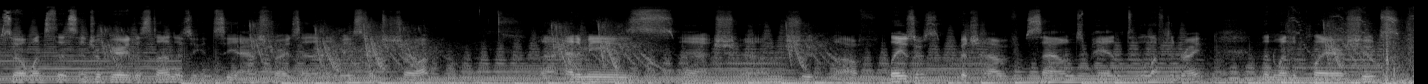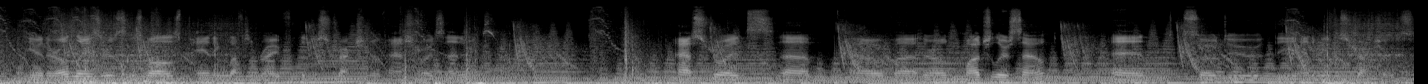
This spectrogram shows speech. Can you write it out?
so once this intro period is done, as you can see, asteroids and enemies start to show up. Uh, enemies uh, sh uh, shoot off lasers, which have sounds panned to the left and right. And then when the player shoots, you hear their own lasers, as well as panning left and right for the destruction of asteroids and enemies. Asteroids um, have uh, their own modular sound, and so do the enemy destructions.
